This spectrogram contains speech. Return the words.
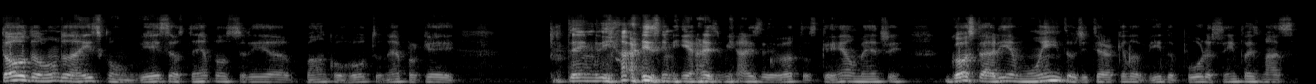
todo mundo na ISKCON viesse aos templos, seria banco roto, né? Porque tem milhares e milhares e milhares de devotos que realmente gostariam muito de ter aquela vida pura, simples, mas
